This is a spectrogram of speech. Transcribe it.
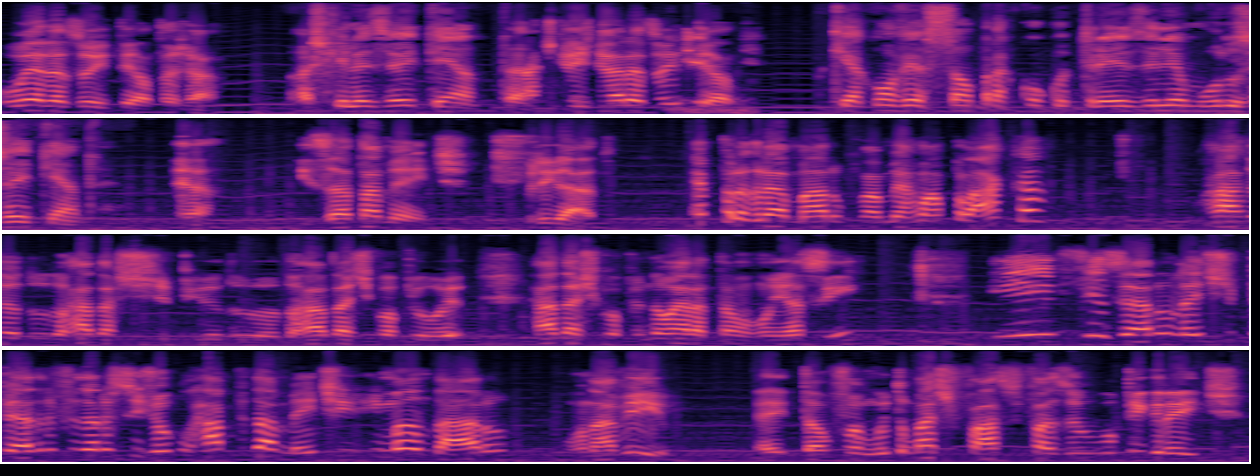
Ou era as 80 já? Acho que ele é os 80. Acho que já era as 80. Porque a conversão para Coco 13 ele emula os 80. É, exatamente. Obrigado. É programaram com a mesma placa. O hardware do, do Radascope do, do Radascope, o Radascope não era tão ruim assim. E fizeram leite de pedra e fizeram esse jogo rapidamente e mandaram o navio. É, Então foi muito mais fácil fazer o upgrade.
